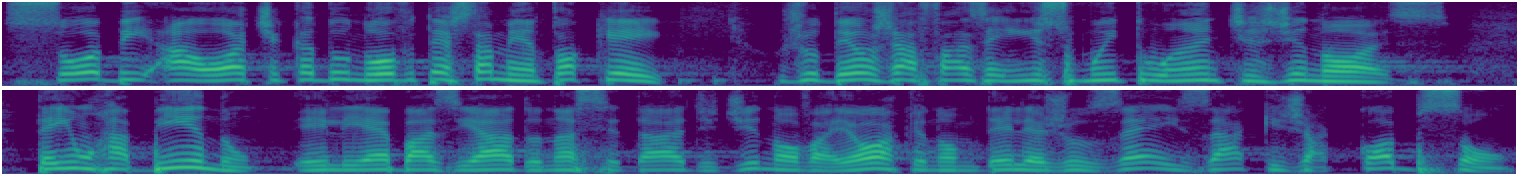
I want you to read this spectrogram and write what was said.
sob a ótica do Novo Testamento. Ok, os judeus já fazem isso muito antes de nós. Tem um rabino, ele é baseado na cidade de Nova York, o nome dele é José Isaac Jacobson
